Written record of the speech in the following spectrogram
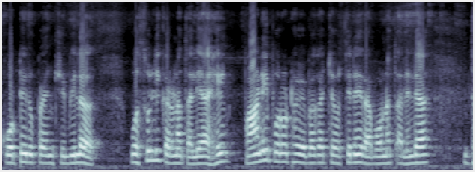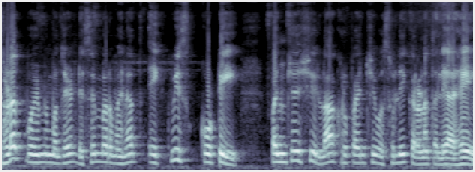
कोटी रुपयांची बिलं वसुली करण्यात आली आहे. पाणी पुरवठा विभागाच्या वतीने राबवण्यात आलेल्या धडक मोहिमेमध्ये डिसेंबर महिन्यात एकवीस कोटी पंच्याऐंशी लाख रुपयांची वसुली करण्यात आली आहे.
